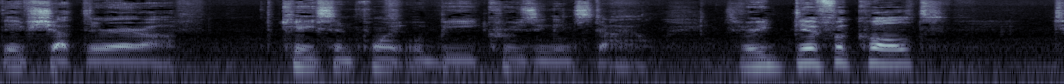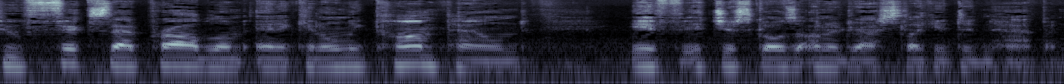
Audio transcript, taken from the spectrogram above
they've shut their air off. Case in point would be cruising in style. It's very difficult to fix that problem, and it can only compound if it just goes unaddressed like it didn't happen.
